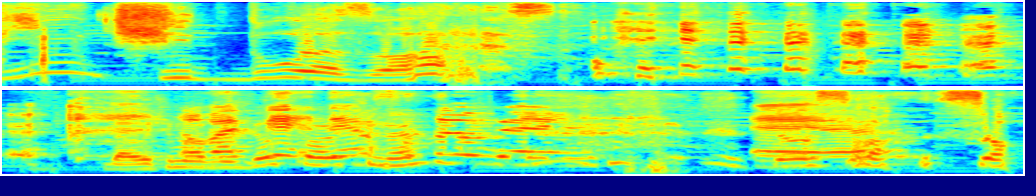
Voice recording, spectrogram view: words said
22 horas. Da última Não vai vez perder sorte, essa né? também. Então É. eu só, só,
